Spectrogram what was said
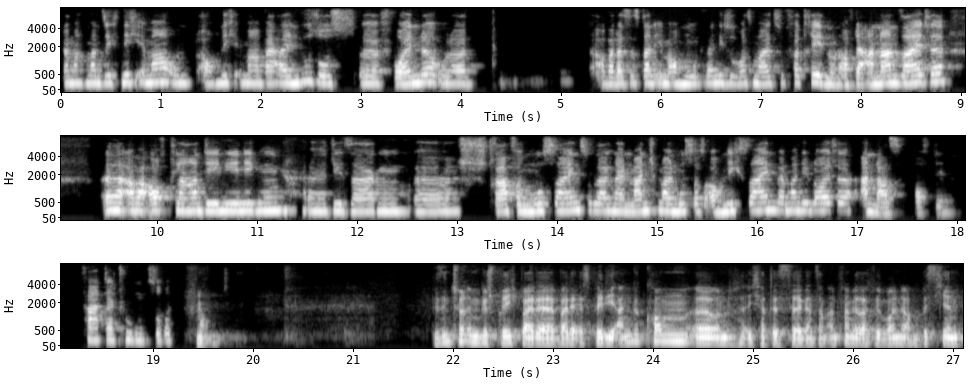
da macht man sich nicht immer und auch nicht immer bei allen Jusos äh, Freunde oder aber das ist dann eben auch notwendig, sowas mal zu vertreten. Und auf der anderen Seite äh, aber auch klar denjenigen, die sagen, Strafe muss sein, zu sagen, nein, manchmal muss das auch nicht sein, wenn man die Leute anders auf den Pfad der Tugend zurückkommt. Wir sind schon im Gespräch bei der, bei der SPD angekommen äh, und ich hatte es äh, ganz am Anfang gesagt, wir wollen ja auch ein bisschen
